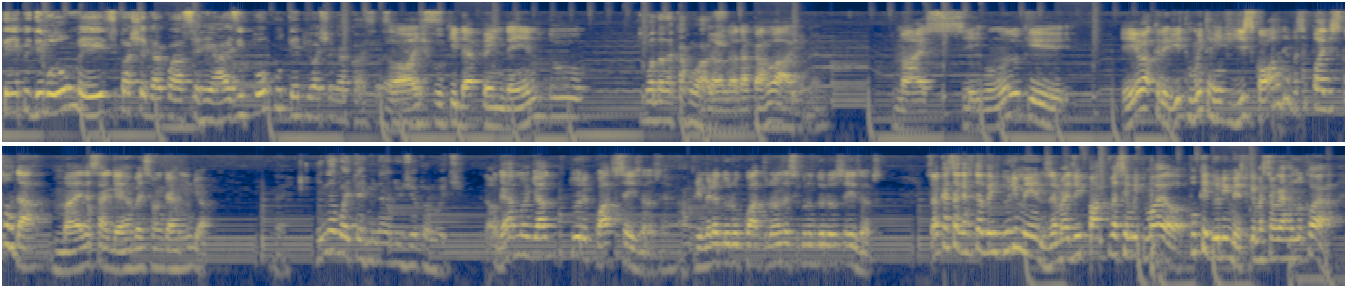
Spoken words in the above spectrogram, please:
tempo, ele demorou meses para chegar com a 6 reais, em pouco tempo ele vai chegar com a 6 reais. Lógico que dependendo do. Do andar da carruagem. Do andar da carruagem, né? Mas segundo que eu acredito, muita gente discorda e você pode discordar, mas essa guerra vai ser uma guerra mundial. Né? E não vai terminar de um dia para noite. Não, a guerra mundial dura 4, 6 anos. Né? A primeira durou 4 anos, a segunda durou 6 anos. Só que essa guerra talvez dure menos, né? mas o impacto vai ser muito maior. Por que dure menos? Porque vai ser uma guerra nuclear.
